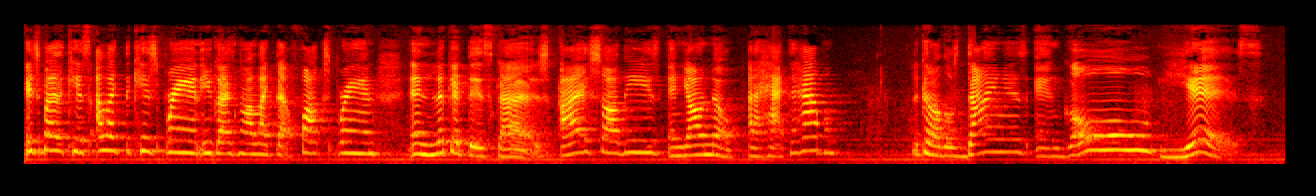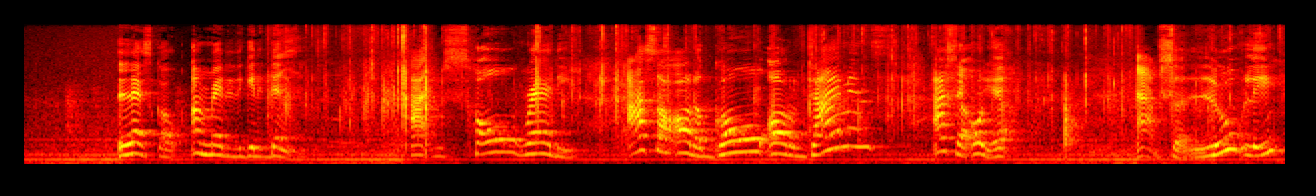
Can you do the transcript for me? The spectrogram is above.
it's by the Kiss. I like the Kiss brand. You guys know I like that Fox brand. And look at this, guys. I saw these, and y'all know I had to have them. Look at all those diamonds and gold. Yes. Let's go. I'm ready to get it done. I am so ready. I saw all the gold, all the diamonds. I said, oh yeah. Absolutely.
